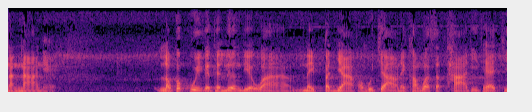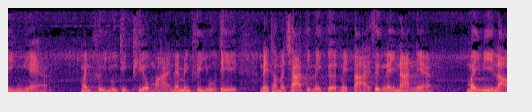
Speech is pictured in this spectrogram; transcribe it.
นานๆเนี่ยเราก็คุยกันแต่เรื่องเดียวว่า ในปัญญาของพระเจ้าในคำว่าศรัทธาที่แท้จริงเนี่ยมันคืออยู่ที่เพียวหมายนั่นมันคืออยู่ที่ในธรรมชาติที่ไม่เกิดไม่ตาย ซึ่งในนั้นเนี่ยไม่มีเรา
